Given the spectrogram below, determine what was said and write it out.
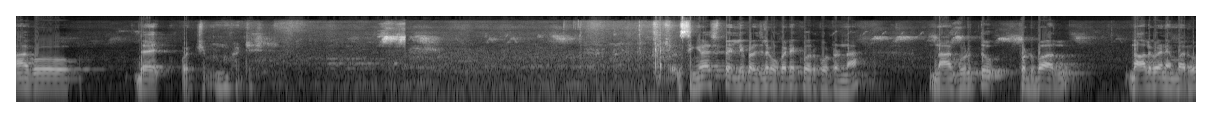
నాకు దే వచ్చి ఒకటి. సింగరాజపల్లి ప్రజలకు ఒకటే కోరుకుంటున్నా. నా గుర్తు ఫుట్బాల్ నాలుగో నెంబరు.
